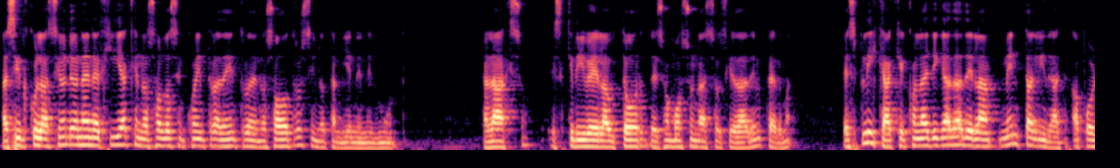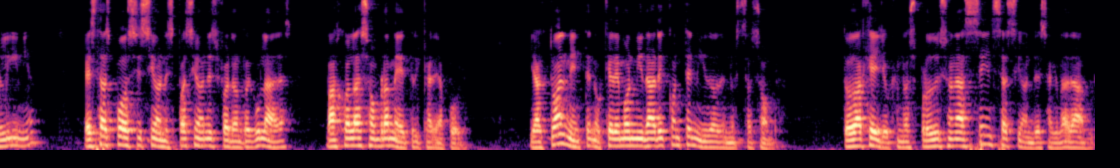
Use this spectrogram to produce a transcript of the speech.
La circulación de una energía que no solo se encuentra dentro de nosotros, sino también en el mundo. Galaxo, escribe el autor de Somos una sociedad enferma, explica que con la llegada de la mentalidad apolínea, estas posiciones, pasiones fueron reguladas bajo la sombra métrica de Apolo. Y actualmente no queremos mirar el contenido de nuestra sombra. Todo aquello que nos produce una sensación desagradable,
